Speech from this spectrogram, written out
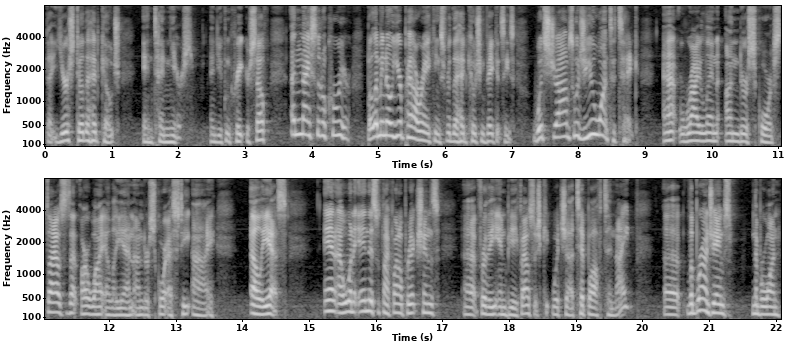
that you're still the head coach in 10 years and you can create yourself a nice little career. But let me know your power rankings for the head coaching vacancies. Which jobs would you want to take? At Rylan underscore Stiles Is that R Y L A N underscore S T I L E S. And I want to end this with my final predictions uh, for the NBA Finals, which, which uh, tip off tonight. Uh, LeBron James, number one.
